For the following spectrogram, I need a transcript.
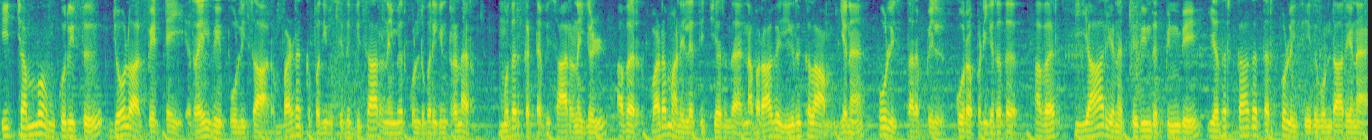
இச்சம்பவம் குறித்து ஜோலார்பேட்டை ரயில்வே போலீசார் வழக்கு பதிவு செய்து விசாரணை மேற்கொண்டு வருகின்றனர். முதற்கட்ட விசாரணையில் அவர் வடமாநிலத்தைச் சேர்ந்த நபராக இருக்கலாம் என போலீஸ் தரப்பில் கூறப்படுகிறது. அவர் யார் என தெரிந்த பின்பே எதற்காக தற்கொலை செய்து கொண்டார் என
